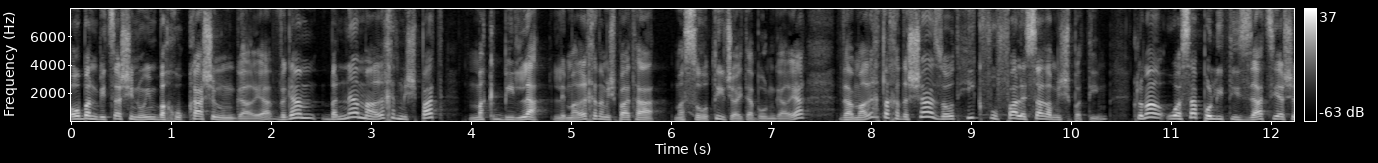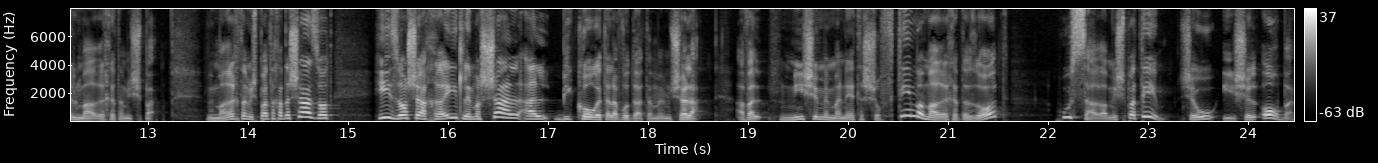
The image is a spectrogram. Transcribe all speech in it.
אורבן ביצע שינויים בחוקה של הונגריה, וגם בנה מערכת משפט מקבילה למערכת המשפט המסורתית שהייתה בהונגריה, והמערכת החדשה הזאת היא כפופה לשר המשפטים. כלומר, הוא עשה פוליטיזציה של מערכת המשפט. ומערכת המשפט החדשה הזאת היא זו שאחראית למשל על ביקורת על עבודת הממשלה. אבל מי שממנה את השופטים במערכת הזאת הוא שר המשפטים, שהוא איש של אורבן.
